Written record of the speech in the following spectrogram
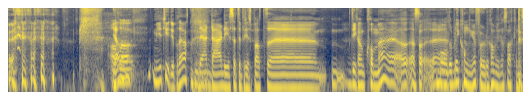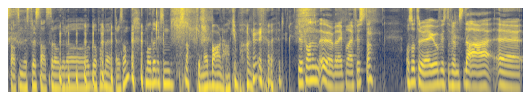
Altså, Mye tyder jo på det. At det er der de setter pris på at uh, de kan komme. Eh, altså, uh, Må du bli konge før du kan begynne å snakke med statsminister og statsråder og gå på møter og sånn? Må du liksom snakke med barnehagebarn før? du kan liksom øve deg på det først. da Og så tror jeg jo først og fremst det er eh,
